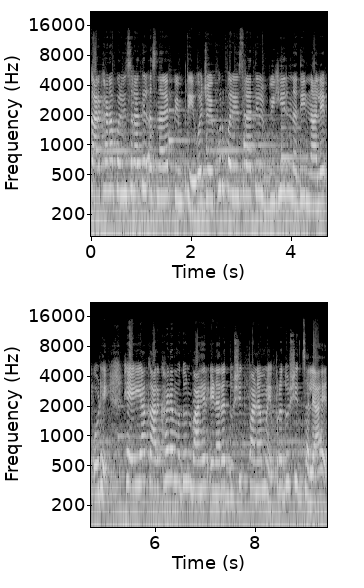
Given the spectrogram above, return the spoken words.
कारखाना परिसरातील असणाऱ्या पिंपरी व जयपूर परिसर परिसरातील विहीर नदी नाले ओढे हे या कारखान्यामधून बाहेर येणाऱ्या दूषित पाण्यामुळे प्रदूषित झाले आहेत.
